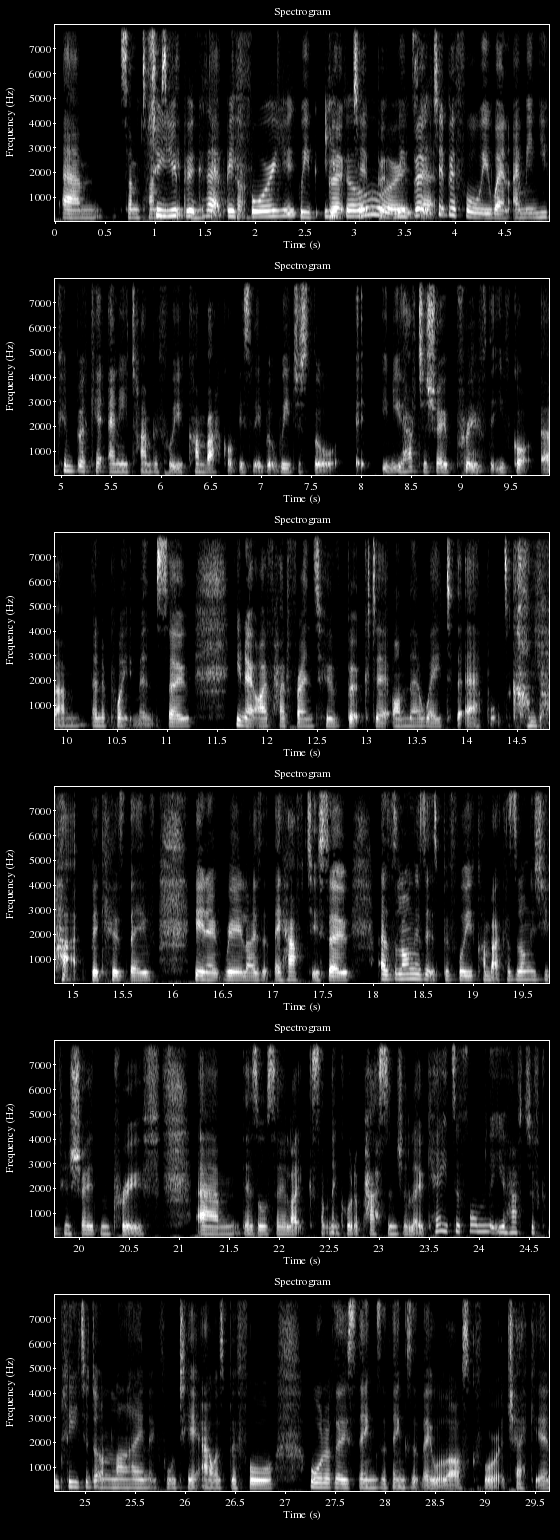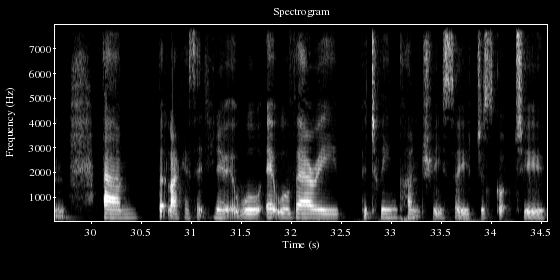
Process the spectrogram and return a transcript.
um, sometimes. So you book that before you we booked you go, it. we booked that... it before we went. I mean, you can book it any time before you come back, obviously, but we just thought eh, you have to show proof yeah. that you've got um, an appointment. So, you know, I've had friends who have booked it on their way to the airport to come back because they've, you know, realised that they have to. So as long as it's before you come back, as long as you can show them proof, um, there's also like something called a passenger locator form that you have to have completed online like 48 hours before. All of those things are things that they will ask for at check-in. Um, but like I said, you know, it will it will vary between countries. So you've just got to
